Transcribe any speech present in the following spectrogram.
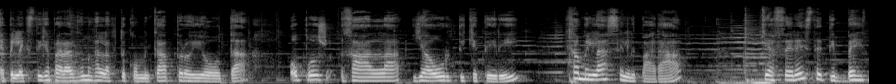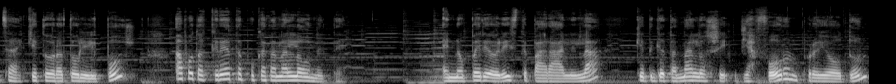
Επιλέξτε για παράδειγμα γαλακτοκομικά προϊόντα όπως γάλα, γιαούρτι και τυρί, χαμηλά σε λιπαρά και αφαιρέστε την πέτσα και το ορατό λίπος από τα κρέατα που καταναλώνετε. Ενώ περιορίστε παράλληλα και την κατανάλωση διαφόρων προϊόντων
